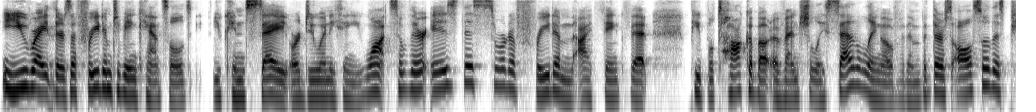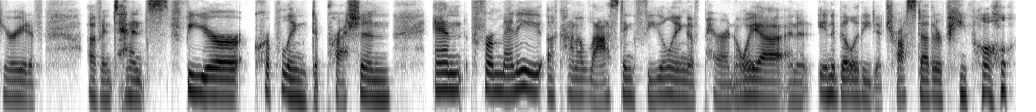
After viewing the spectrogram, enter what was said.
You write there's a freedom to being canceled. You can say or do anything you want. So there is this sort of freedom, I think, that people talk about eventually settling over them. But there's also this period of, of intense fear, crippling depression, and for many, a kind of lasting feeling of paranoia and an inability to trust other people.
